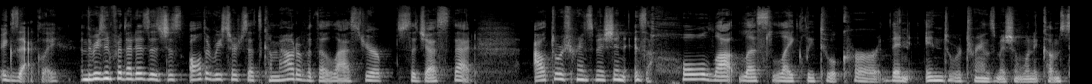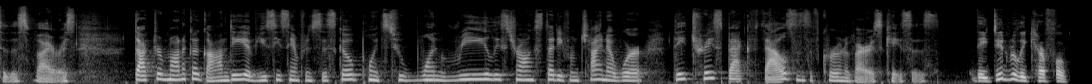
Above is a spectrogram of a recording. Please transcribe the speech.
Exactly. And the reason for that is is just all the research that's come out over the last year suggests that outdoor transmission is a whole lot less likely to occur than indoor transmission when it comes to this virus. Dr. Monica Gandhi of UC San Francisco points to one really strong study from China where they trace back thousands of coronavirus cases they did really careful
